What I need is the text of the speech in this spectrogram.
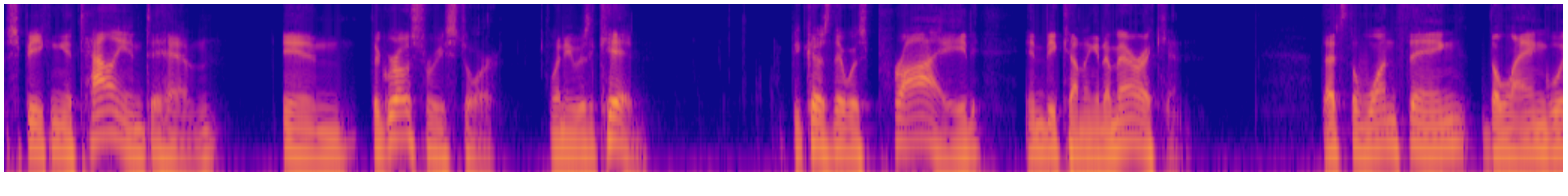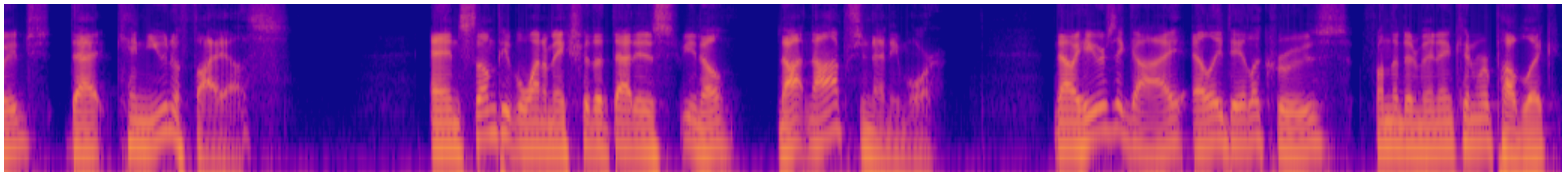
speaking Italian to him in the grocery store when he was a kid because there was pride in becoming an American. That's the one thing, the language that can unify us. And some people want to make sure that that is, you know, not an option anymore. Now, here's a guy, Elly De La Cruz from the Dominican Republic,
